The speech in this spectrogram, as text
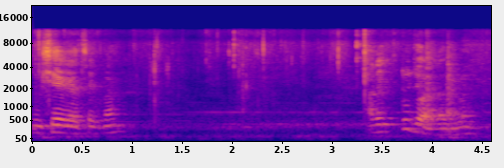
মিশে গেছে একদম। আর একটু জল লাগবে।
